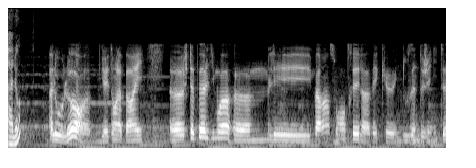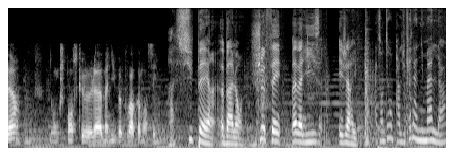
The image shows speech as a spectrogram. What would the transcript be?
Allô? Allô, Laure, Gaëtan à l'appareil. Euh, je t'appelle, dis-moi, euh, les marins sont rentrés là avec euh, une douzaine de géniteurs, donc je pense que la manip va pouvoir commencer. Ah super Euh, Bah alors, je fais ma valise et j'arrive. Attendez, on parle de quel animal là?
